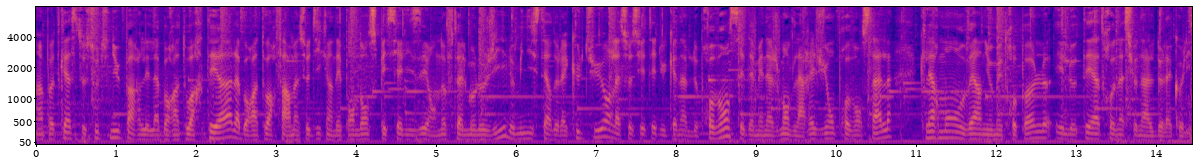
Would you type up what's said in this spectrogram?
un podcast soutenu par les laboratoires Théa, laboratoire pharmaceutique indépendant spécialisé en ophtalmologie, le ministère de la Culture, la Société du Canal de Provence et d'aménagement de la région provençale, Clermont-Auvergne Métropole et le Théâtre national de la Colline.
